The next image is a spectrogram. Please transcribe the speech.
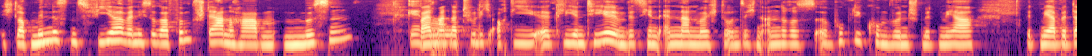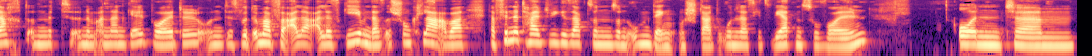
ich glaube mindestens vier, wenn nicht sogar fünf Sterne haben müssen, Genau. Weil man natürlich auch die äh, Klientel ein bisschen ändern möchte und sich ein anderes äh, Publikum wünscht mit mehr, mit mehr Bedacht und mit einem anderen Geldbeutel. Und es wird immer für alle alles geben, das ist schon klar. Aber da findet halt, wie gesagt, so ein, so ein Umdenken statt, ohne das jetzt werten zu wollen. Und ähm,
